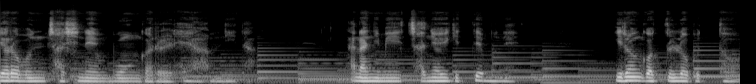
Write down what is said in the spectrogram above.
여러분 자신의 무언가를 해야 합니다. 하나님이 자녀이기 때문에 이런 것들로부터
